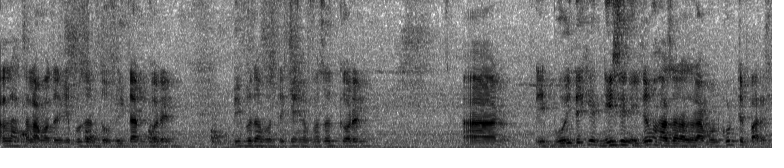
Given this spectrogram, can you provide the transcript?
আল্লাহ তালা আমাদেরকে বোঝার তৌফিক দান করেন, বিপদ আপদ থেকে হেফাজত করেন। আর এই বই দেখে নিজে নিজেও হাজার হাজার আমল করতে পারেন।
